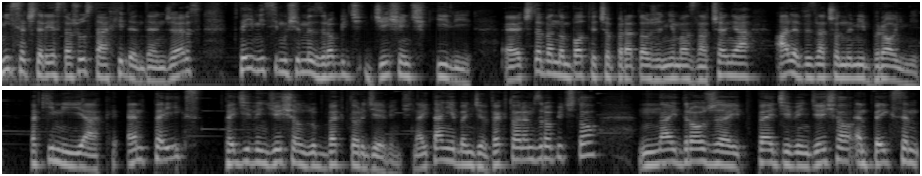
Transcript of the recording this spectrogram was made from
Misja 46 Hidden Dangers. W tej misji musimy zrobić 10 killi. E, Czy to będą boty, czy operatorzy, nie ma znaczenia, ale wyznaczonymi brońmi. Takimi jak MPX, P90 lub Vector 9. Najtaniej będzie Vektorem zrobić to, najdrożej P90. MPX-em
